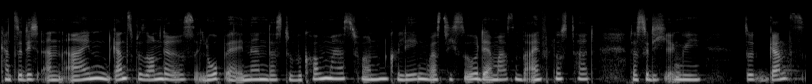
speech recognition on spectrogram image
Kannst du dich an ein ganz besonderes Lob erinnern, das du bekommen hast von Kollegen, was dich so dermaßen beeinflusst hat, dass du dich irgendwie so ganz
